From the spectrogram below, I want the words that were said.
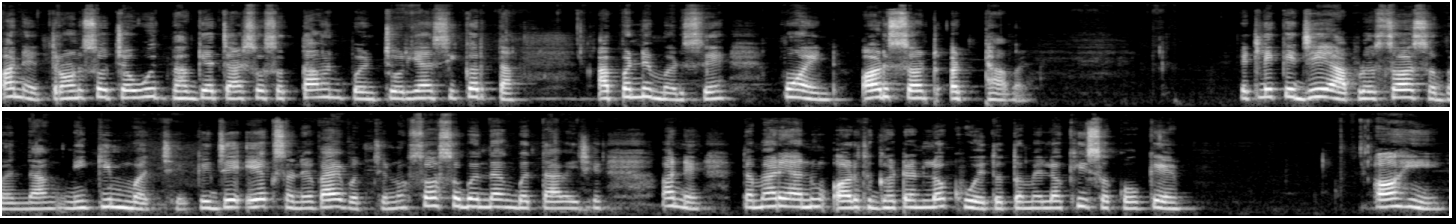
અને ત્રણસો ચૌદ ભાગ્યા ચારસો સત્તાવન પોઈન્ટ ચોર્યાસી કરતાં આપણને મળશે પોઈન્ટ અડસઠ અઠ્ઠાવન. એટલે કે જે આપણો સહસંબંધાંકની કિંમત છે કે જે એક્સ અને વાય વચ્ચેનો સહસંબંધાંક બતાવે છે. અને તમારે આનું અર્થઘટન લખવું હોય તો તમે લખી શકો કે અહીં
